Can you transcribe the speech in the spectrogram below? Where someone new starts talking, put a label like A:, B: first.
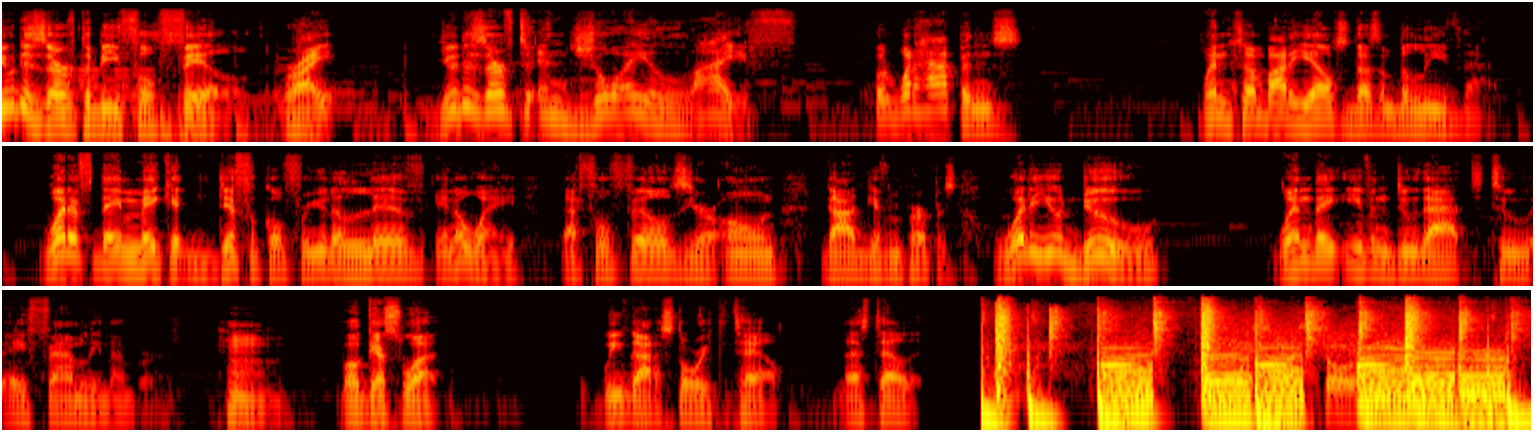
A: You deserve to be fulfilled, right? You deserve to enjoy life. But what happens when somebody else doesn't believe that? What if they make it difficult for you to live in a way that fulfills your own God given purpose? What do you do when they even do that to a family member? Hmm. Well, guess what? We've got a story to tell. Let's tell it.
B: Story.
